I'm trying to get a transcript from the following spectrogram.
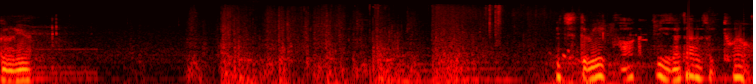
Going on here? It's 3 o'clock? Jesus, I thought it was like 12.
